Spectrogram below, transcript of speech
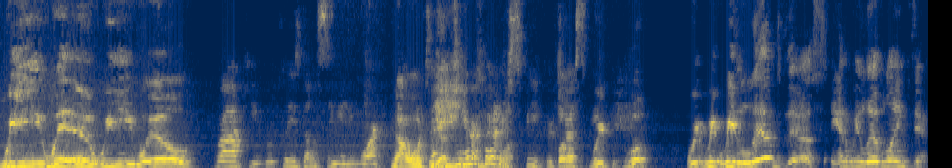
we will, we will. Rocky, but please don't sing anymore. No, I won't do that. You're a better speaker, trust me. We, well, we, we, we live this, and we live LinkedIn.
